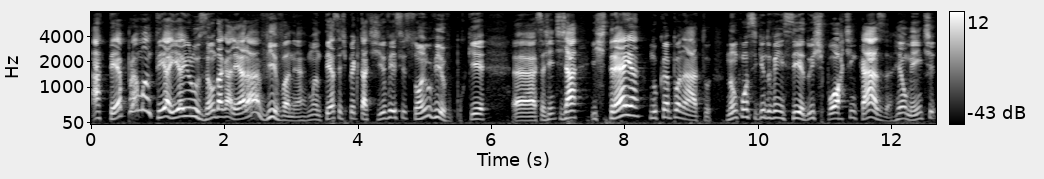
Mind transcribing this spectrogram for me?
até para manter aí a ilusão da galera viva, né? Manter essa expectativa e esse sonho vivo, porque é, se a gente já estreia no campeonato não conseguindo vencer do esporte em casa, realmente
